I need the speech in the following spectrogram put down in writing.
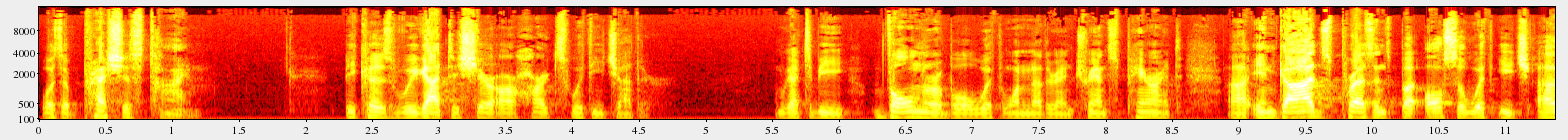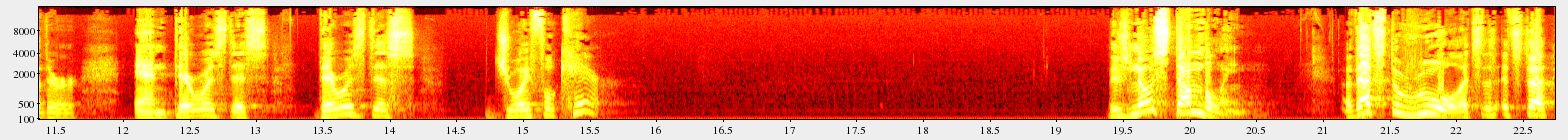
was a precious time because we got to share our hearts with each other. We got to be vulnerable with one another and transparent uh, in God's presence, but also with each other. And there was this, there was this joyful care. There's no stumbling. Uh, that's the rule. It's the, it's the,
